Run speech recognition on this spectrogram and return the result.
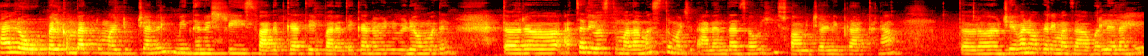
Hello welcome back to my YouTube channel मी धनश्री स्वागत करते परत एका नवीन व्हिडिओमध्ये. तर आजचा दिवस तुम्हाला मस्त मजेत आनंदात जाऊ ही स्वामीचरणी प्रार्थना. तर जेवण वगैरे माझं आवरलेलं आहे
